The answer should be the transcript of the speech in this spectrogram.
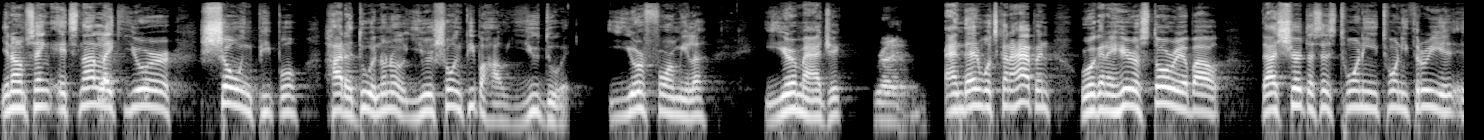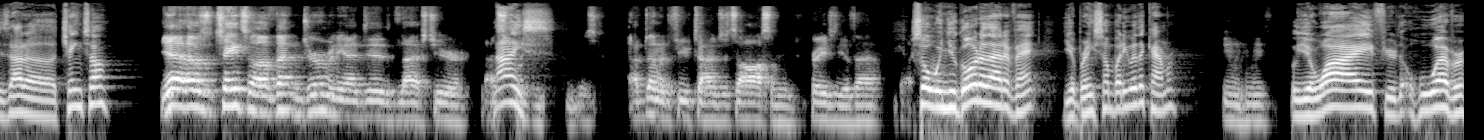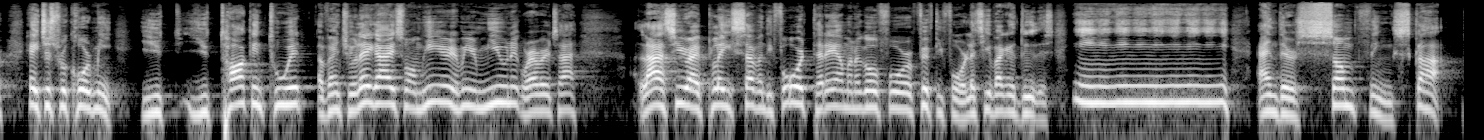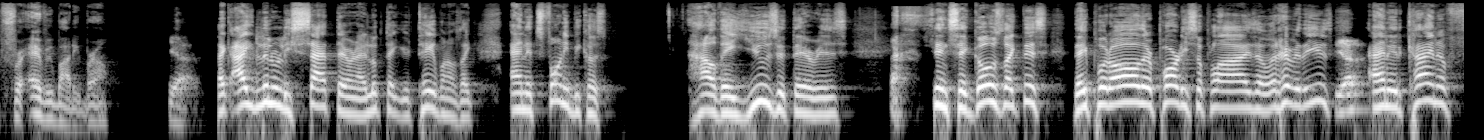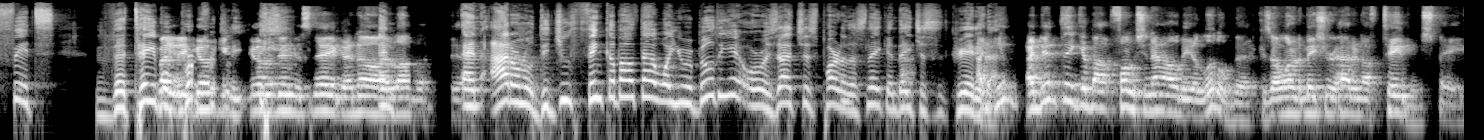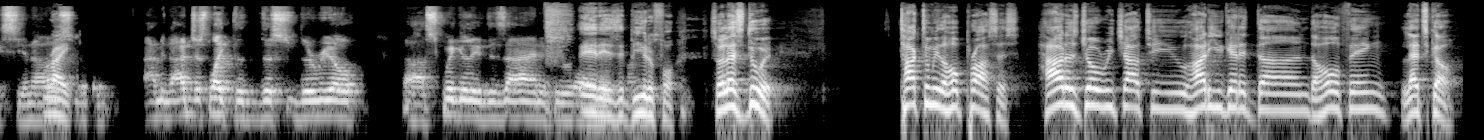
You know what I'm saying? It's not Yeah. like you're showing people how to do it. No, no, you're showing people how you do it. Your formula, your magic. Right. And then what's gonna happen? We're gonna hear a story about that shirt that says 2023. Is that a chainsaw? Yeah, that was a chainsaw event in Germany I did last year. last Nice. I've done it a few times. It's awesome. Crazy event. So when you go to that event, you bring somebody with a camera, hmm or your wife, your whoever. Hey, just record me. You you talking to it eventually. Hey guys, so I'm here. I'm here in Munich, wherever it's at. Last year I played 74. Today I'm gonna go for 54. Let's see if I can do this. And there's something, Scott, for everybody, bro. Yeah. Like I literally sat there and I looked at your table and I was like, and it's funny because how they use it there is since it goes like this, they put all their party supplies or whatever they use, Yep. and it kind of fits the table Right. It goes, perfectly. it goes in the snake. I know. I And- love it. Yeah. And I don't know, did you think about that while you were building it, or was that just part of the snake and they just created I that? did, I did think about functionality a little bit because I wanted to make sure it had enough table space, you know? Right. So, I mean, I just like the, this, the real, uh, squiggly design, if you will. It is beautiful. So let's do it. Talk to me the whole process. How does Joe reach out to you? How do you get it done? The whole thing. Let's go.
